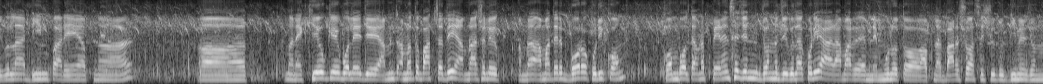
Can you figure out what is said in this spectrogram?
এগুলা ডিম পারে আপনার মানে কেউ কেউ বলে যে, আমি, আমরা তো বাচ্চা দিই, আমরা আসলে, আমরা, আমাদের বড় করি কম। কম বলতে আমরা প্যারেন্টসের জন্য যেগুলো করি, আর আমার এমনি মূলত আপনার বারোশো আছে শুধু ডিমের জন্য।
